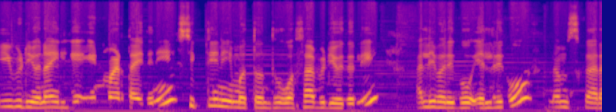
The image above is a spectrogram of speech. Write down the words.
ಈ ವಿಡಿಯೋನ ಇಲ್ಲಿಗೆ ಎಂಡ್ ಮಾಡ್ತಾ ಇದ್ದೀನಿ. ಸಿಗ್ತೀನಿ ಮತ್ತೊಂದು ಹೊಸ ವಿಡಿಯೋದಲ್ಲಿ. ಅಲ್ಲಿವರೆಗೂ ಎಲ್ರಿಗೂ ನಮಸ್ಕಾರ.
